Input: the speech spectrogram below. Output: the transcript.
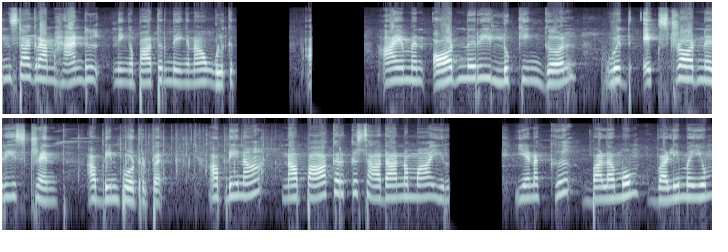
இன்ஸ்டாகிராம் ஹேண்டில் நீங்கள் பார்த்துருந்தீங்கன்னா உங்களுக்கு I am an ordinary looking girl with extraordinary strength அப்படின்னு போட்டிருப்பேன். அப்படின்னா நான் பார்க்கறக்கு சாதாரணமாக இரு எனக்கு பலமும் வலிமையும்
